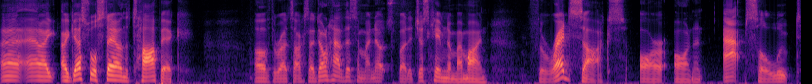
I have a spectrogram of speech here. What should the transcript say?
Uh, and I, I guess we'll stay on the topic of the Red Sox. I don't have this in my notes, but it just came to my mind. The Red Sox are on an absolute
